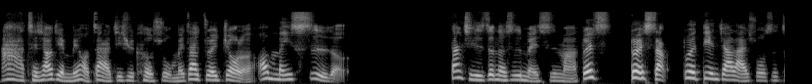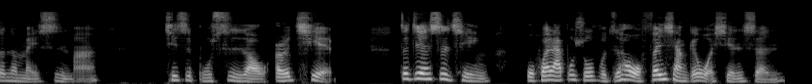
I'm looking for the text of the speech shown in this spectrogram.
啊，陈小姐没有再来继续客诉，没再追究了，哦，没事了。但其实真的是没事吗？对对商对店家来说是真的没事吗？其实不是哦，而且这件事情我回来不舒服之后，我分享给我先生，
